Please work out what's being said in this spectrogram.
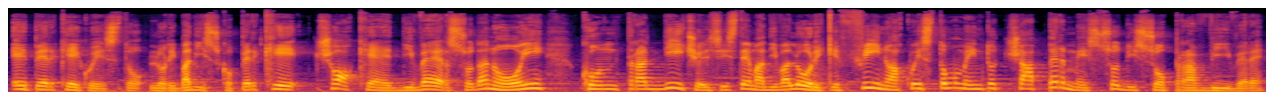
E perché questo? Lo ribadisco, perché ciò che è diverso da noi contraddice il sistema di valori che fino a questo momento ci ha permesso di sopravvivere.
